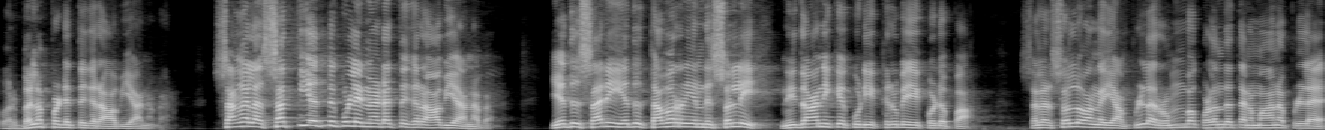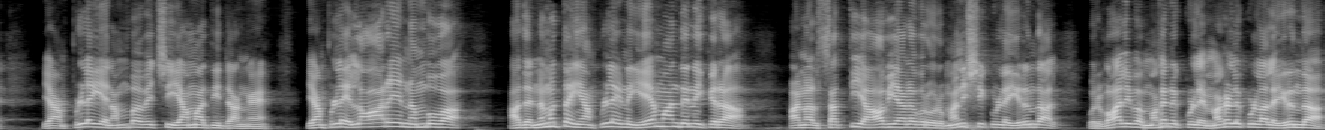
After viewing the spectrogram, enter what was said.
அவர் பலப்படுத்துகிற ஆவியானவர். சகல சத்தியத்துக்குள்ளே நடத்துகிற ஆவியானவர். எது சரி எது தவறு என்று சொல்லி நிதானிக்கக்கூடிய கிருபையை கொடுப்பார். சிலர் சொல்லுவாங்க என் பிள்ளை ரொம்ப குழந்தைத்தனமான பிள்ளை. என் பிள்ளைய நம்ப வச்சு ஏமாத்திட்டாங்க. என் பிள்ளை எல்லாரையும் நம்புவா. அதை நிமித்தம் என் பிள்ளை என்னை ஏமாந்து நிற்கிறா. ஆனால் சத்திய ஆவியானவர் ஒரு மனுஷிக்குள்ளே இருந்தால் ஒரு வாலிப மகனுக்குள்ளே மகளுக்குள்ளால இருந்தா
